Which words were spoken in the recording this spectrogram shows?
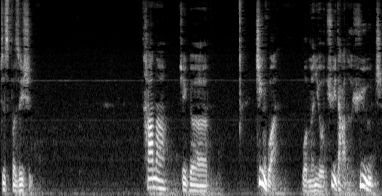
，disposition。它呢，这个尽管我们有巨大的 huge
